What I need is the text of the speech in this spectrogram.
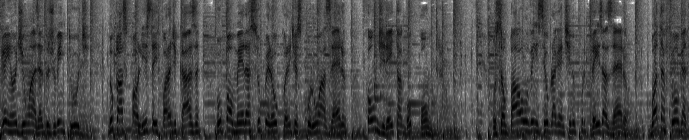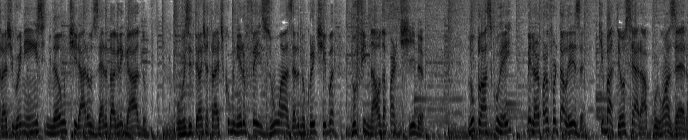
ganhou de 1 a 0 do Juventude. No Clássico Paulista e fora de casa, o Palmeiras superou o Corinthians por 1 a 0 com direito a gol contra. O São Paulo venceu o Bragantino por 3 a 0. Botafogo e Atlético Goianiense não tiraram o zero do agregado. O visitante Atlético Mineiro fez 1 a 0 no Curitiba no final da partida. No Clássico Rei, melhor para o Fortaleza, que bateu o Ceará por 1 a 0.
